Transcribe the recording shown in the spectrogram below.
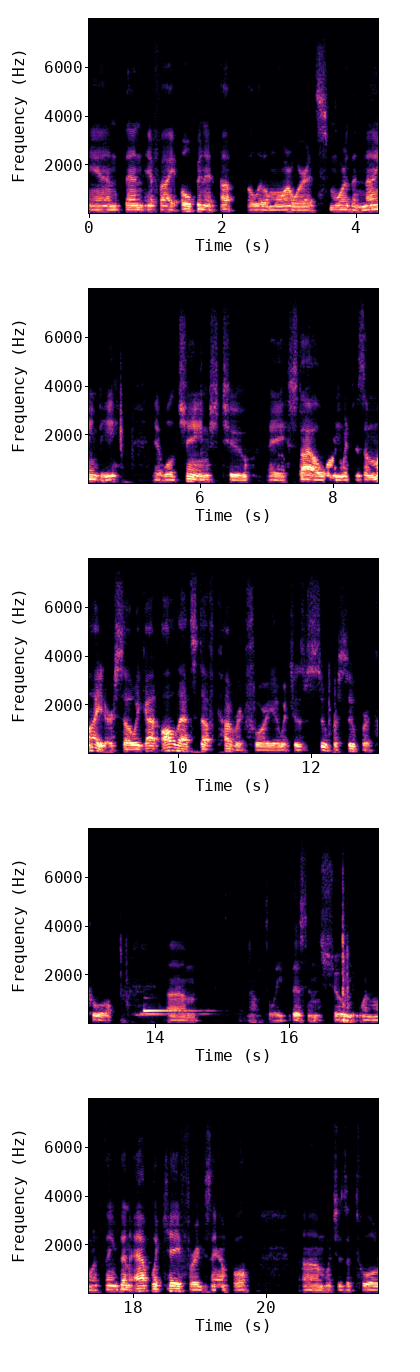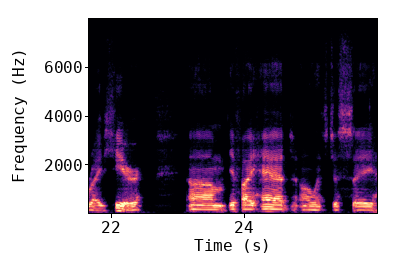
And then if I open it up a little more where it's more than 90, it will change to a style one, which is a miter. So we got all that stuff covered for you, which is super, super cool. Um, I'll delete this and show you one more thing. Then applique, for example, um, which is a tool right here. Um, if I had, oh, let's just say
